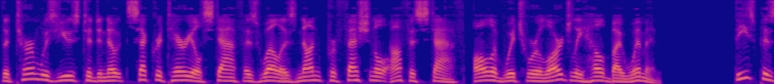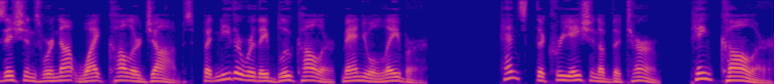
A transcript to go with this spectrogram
the term was used to denote secretarial staff as well as non-professional office staff, all of which were largely held by women. These positions were not white-collar jobs, but neither were they blue-collar, manual labor. Hence, the creation of the term, pink-collar,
